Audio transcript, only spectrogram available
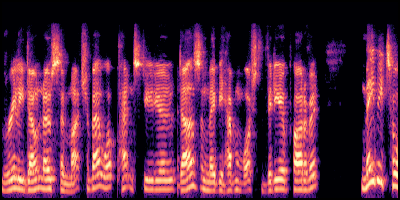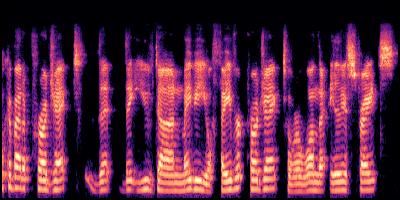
really don't know so much about what Patten Studio does and maybe haven't watched the video part of it, maybe talk about a project that that you've done, maybe your favorite project or one that illustrates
